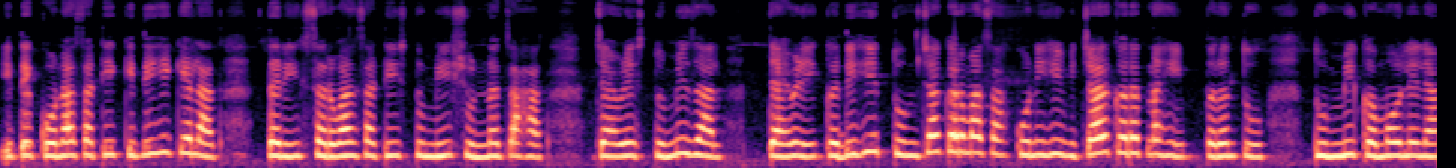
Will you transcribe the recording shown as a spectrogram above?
इथे कोणासाठी कितीही केलात तरी सर्वांसाठी तुम्ही शून्यच आहात. ज्यावेळेस तुम्ही जाल त्यावेळी कधीही तुमच्या कर्माचा कोणीही विचार करत नाही. परंतु तुम्ही कमवलेल्या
